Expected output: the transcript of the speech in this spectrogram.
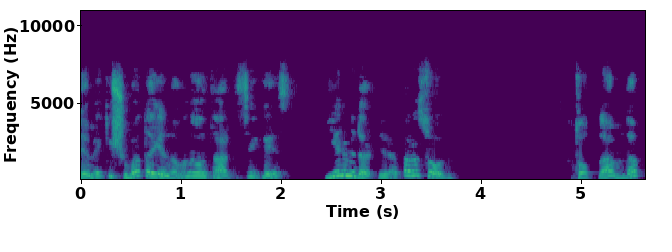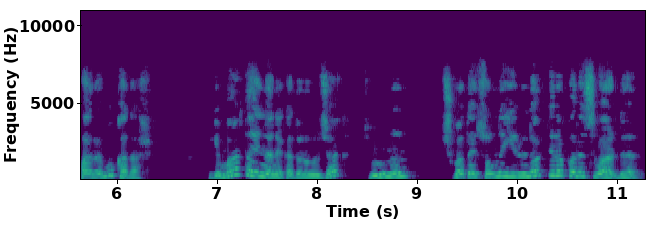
Demek ki Şubat ayında 16 artı 8 24 lira parası oldu. Toplamda para bu kadar. Peki Mart ayında ne kadar olacak? Şimdi bunun Şubat ayı sonunda 24 lira parası vardı.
